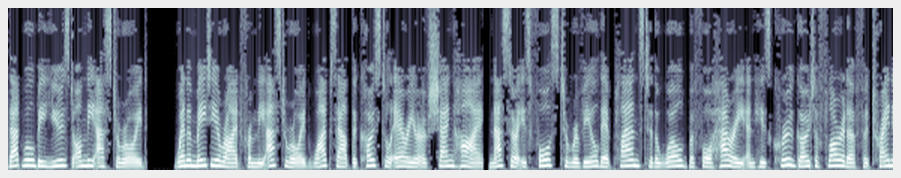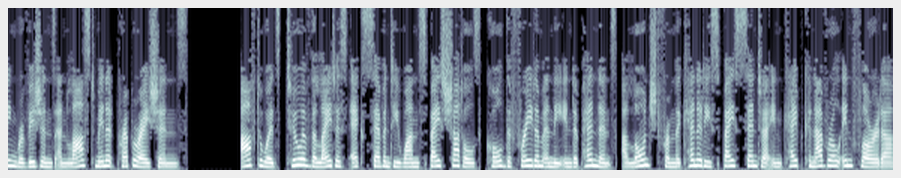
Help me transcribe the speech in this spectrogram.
that will be used on the asteroid. When a meteorite from the asteroid wipes out the coastal area of Shanghai, NASA is forced to reveal their plans to the world before Harry and his crew go to Florida for training revisions and last-minute preparations. Afterwards, two of the latest X-71 space shuttles, called the Freedom and the Independence, are launched from the Kennedy Space Center in Cape Canaveral in Florida.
